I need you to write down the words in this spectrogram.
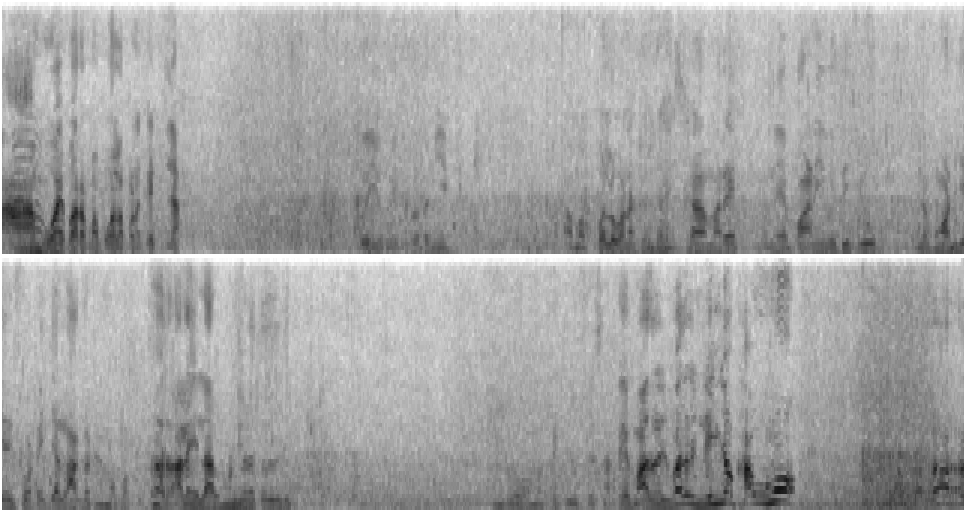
આમ હોય બારમાં બોલા પણ કેટલા. જોયું મિત્રો તમે. આમાં પલવાના ધંધા છે અમારે, અને પાણી વધી ગયું. અને હોંડિયા છોટી ગયા લાગઠામાં પથ્થર હાલે લાલ હોંડિયો તો જલ્દી. જો આમાં કેટલું છે સાથે. માદળી માદળી લઈ ખાવું હું. ર ર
